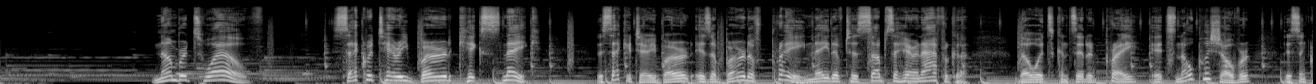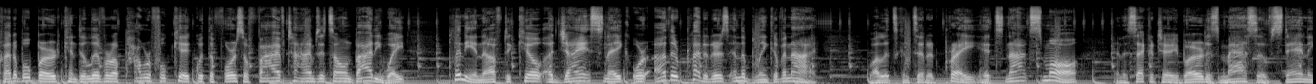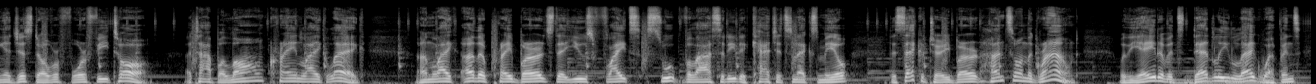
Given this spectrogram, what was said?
Number 12. Secretary Bird Kicks Snake The secretary bird is a bird of prey native to sub-Saharan Africa. Though it's considered prey, it's no pushover. This incredible bird can deliver a powerful kick with the force of five times its own body weight, plenty enough to kill a giant snake or other predators in the blink of an eye. While it's considered prey, it's not small, and the secretary bird is massive, standing at just over 4 feet tall, atop a long, crane-like leg. Unlike other prey birds that use flight's swoop velocity to catch its next meal, the secretary bird hunts on the ground. With the aid of its deadly leg weapons,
